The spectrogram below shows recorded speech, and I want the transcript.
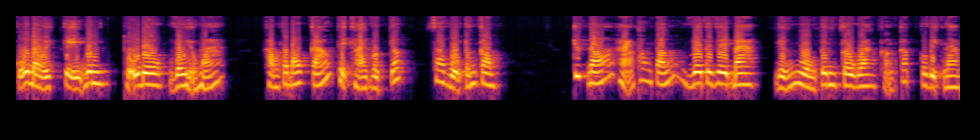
của đội kỵ binh thủ đô vô hiệu hóa, không có báo cáo thiệt hại vật chất sau vụ tấn công. Trước đó, hãng thông tấn VTV3 dẫn nguồn tin cơ quan khẩn cấp của Việt Nam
